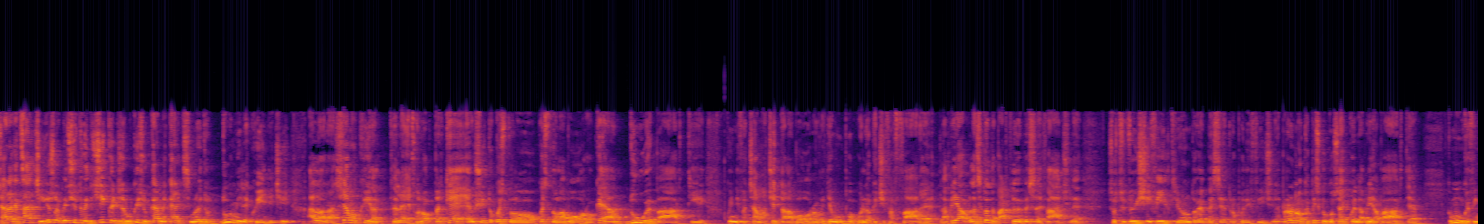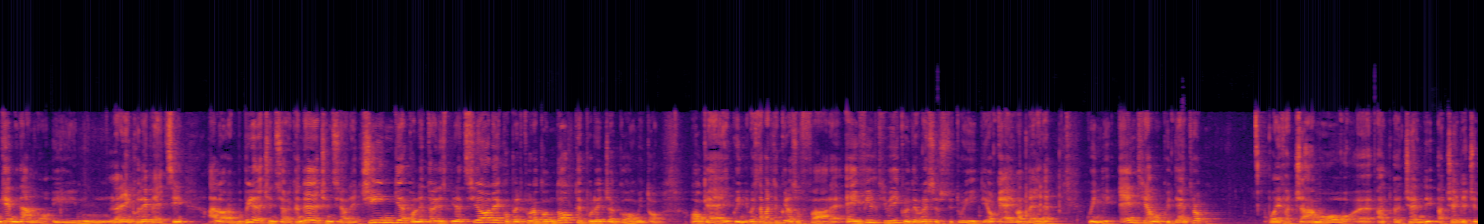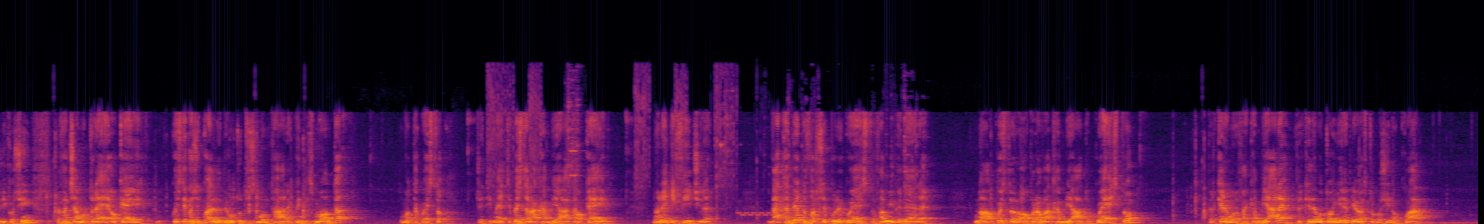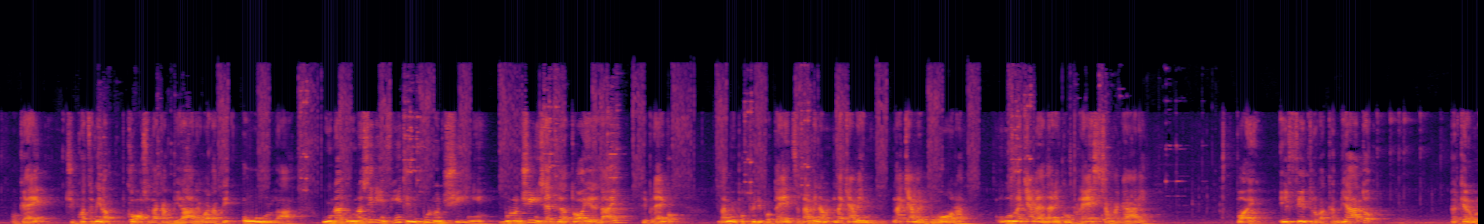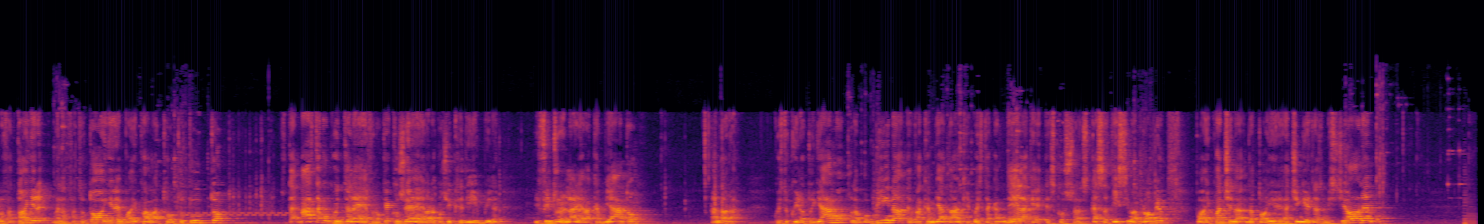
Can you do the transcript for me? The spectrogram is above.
Ciao ragazzacci, io sono il 125 e siamo qui su Car Mechanic Simulator 2015 Allora, siamo qui al telefono perché è uscito questo, questo, lavoro che ha due parti Quindi facciamo accetta lavoro, vediamo un po' quello che ci fa fare. La, prima, la seconda parte dovrebbe essere facile Sostituisci i filtri, non dovrebbe essere troppo difficile Però non capisco cos'è quella prima parte Comunque finché mi danno l'elenco dei pezzi allora, bobina di accensione, candela di accensione, cinghia, collettore di ispirazione, copertura condotto e puleggia a gomito. Ok, quindi questa parte qui la so fare. E i filtri veicoli devono essere sostituiti. Ok, va bene. Quindi entriamo qui dentro. Poi facciamo eh, accendi, accendi, accendi così. Poi facciamo tre, ok. Queste cose qua le dobbiamo tutte smontare. Quindi smonta, smonta questo, gentilmente. Questa va cambiata, ok. Non è difficile. Va cambiato forse pure questo, fammi vedere. No, questo no, però va cambiato questo. Perché non me lo fai cambiare? Perché devo togliere prima questo cosino qua. Ok, 50.000 cose da cambiare, guarda qui. Una, una serie infinita di bulloncini. Bulloncini sempre da togliere, dai, ti prego. Dammi un po' più di potenza, dammi una, una, chiave, una chiave buona. Una chiave da dare compressa magari. Poi il filtro va cambiato. Perché non me lo fa togliere? Me l'ha fatto togliere, poi qua va tolto tutto Sta, basta con quel telefono, che cos'è? Una cosa incredibile. Il filtro dell'aria va cambiato. Allora, questo qui lo togliamo, la bobina e va cambiata anche questa candela che è scossa, scassatissima proprio. Poi qua c'è da, da, togliere la cinghia di trasmissione.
